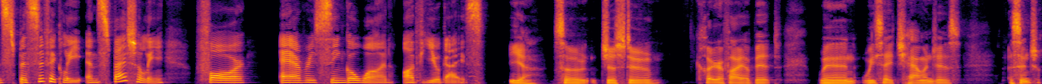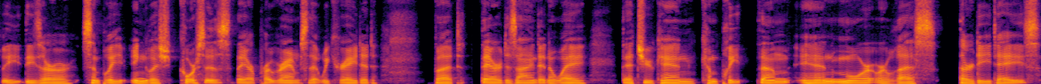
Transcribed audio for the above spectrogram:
specifically and specially for every single one of you guys. Yeah. So just to clarify a bit, when we say challenges, essentially these are simply English courses. They are programs that we created, but they're designed in a way that you can complete them in more or less 30 days,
